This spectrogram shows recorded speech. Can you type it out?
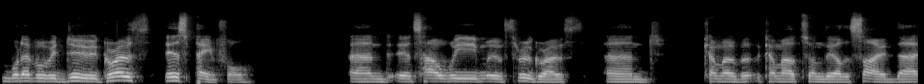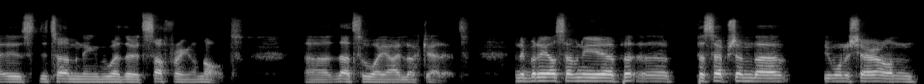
whatever we do growth is painful and it's how we move through growth and come over come out on the other side that is determining whether it's suffering or not uh, that's the way i look at it anybody else have any uh, p- perception that you want to share on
